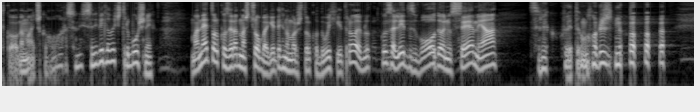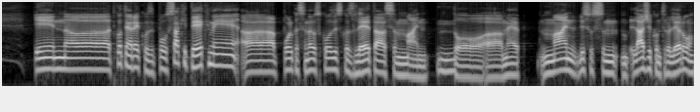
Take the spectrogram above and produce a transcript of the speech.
tako da majčko, oh, se, ni, se ni videlo več trebušnih. Ma ne toliko zaradi maščobe, ki jih ne moreš toliko duh hitro, je bilo tako zalit z vodo in vsem, ja. Se rekel, kako je to možno. In uh, tako ti je rekel, po vsaki tekmi, uh, polka sem dal skozi, skozi leta, sem manj. Mm. To, uh, me, manj, v bistvu sem lažje kontroliral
